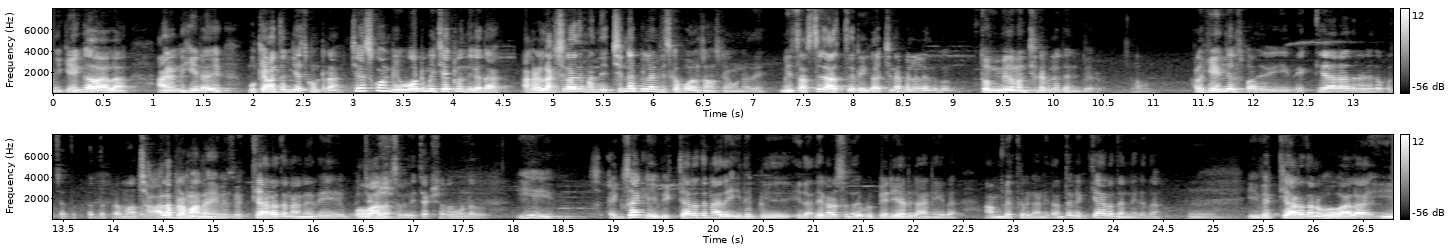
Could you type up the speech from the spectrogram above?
మీకేం కావాలా? ఆయన హీరో ముఖ్యమంత్రిని చేసుకుంటారా? చేసుకోండి ఓటు మీ చేతిలో ఉంది కదా. అక్కడ లక్షలాది మంది చిన్న పిల్లల్ని తీసుకుపోవాల్సిన అవసరం ఉన్నది మీ సస్తి ఆస్తి ఇక చిన్నపిల్లలు ఎందుకు? తొమ్మిది మంది చిన్నపిల్లలు చనిపోయారు. వాళ్ళకి ఏం తెలుసు ఈ వ్యక్తి ఆరాధన అనేది ఒక పెద్ద ప్రమాదం. చాలా ప్రమాదం వ్యక్తి ఆరాధన అనేది పోవాలి అసలు. విచక్షణ ఉండదు. ఈ ఎగ్జాక్ట్లీ వ్యక్తి ఆరాధన అది ఇది ఇప్పుడు ఇది అదే నడుస్తుంది కదా. ఇప్పుడు పెరియార్ కానీ అంబేద్కర్ కానీ ఇదంతా వ్యక్తి ఆరాధనే కదా. ఈ వ్యక్తి ఆరాధన పోవాలా? ఈ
